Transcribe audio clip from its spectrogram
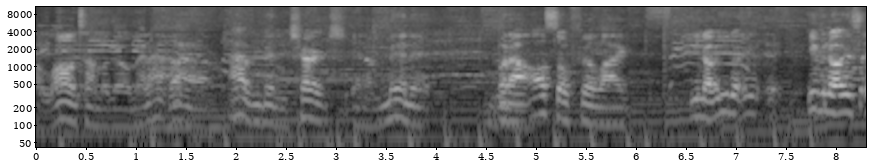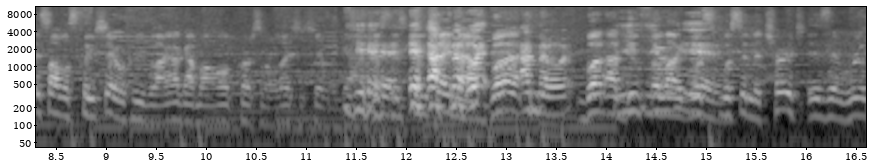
a long time ago, man. I, Wow. I, I haven't been in church in a minute, but mm. I also feel like, you know, you know. Even though it's, it's almost cliche with people like I got my own personal relationship with God. Yeah, It's, it's I cliche know now, it. but I know it. but I do feel you- like yeah. what's, what's in the church isn't really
